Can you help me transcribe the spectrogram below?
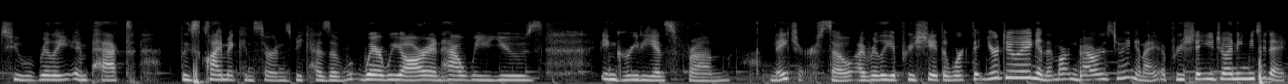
to really impact these climate concerns because of where we are and how we use ingredients from nature. So I really appreciate the work that you're doing and that Martin Bauer is doing, and I appreciate you joining me today.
